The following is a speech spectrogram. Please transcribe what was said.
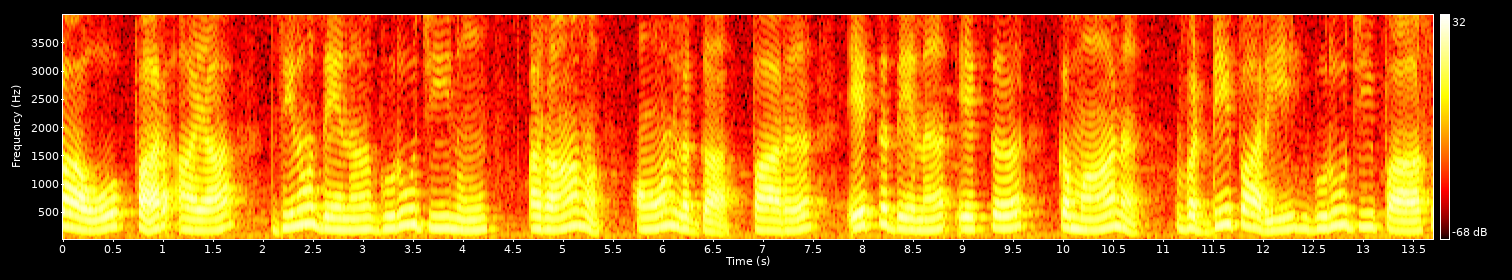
ਘਾਓ ਭਰ ਆਇਆ। ਦਿਨੋ ਦਿਨ ਗੁਰੂ ਜੀ ਨੂੰ ਆਰਾਮ ਆਉਣ ਲੱਗਾ, ਪਰ ਇੱਕ ਦਿਨ ਇੱਕ ਕਮਾਨ ਵੱਡੀ ਭਾਰੀ ਗੁਰੂ ਜੀ ਪਾਸ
